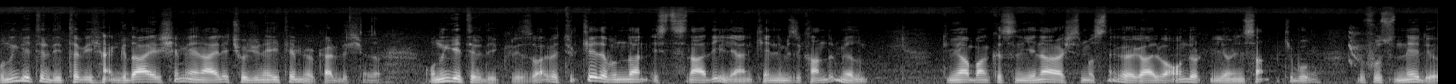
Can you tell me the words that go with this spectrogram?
Bunun getirdiği tabii yani gıda erişemeyen aile çocuğunu eğitemiyor kardeşim. Evet. Onun getirdiği kriz var ve Türkiye'de bundan istisna değil yani kendimizi kandırmayalım. Dünya Bankası'nın yeni araştırmasına göre galiba 14 milyon insan ki bu nüfusun ne ediyor?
